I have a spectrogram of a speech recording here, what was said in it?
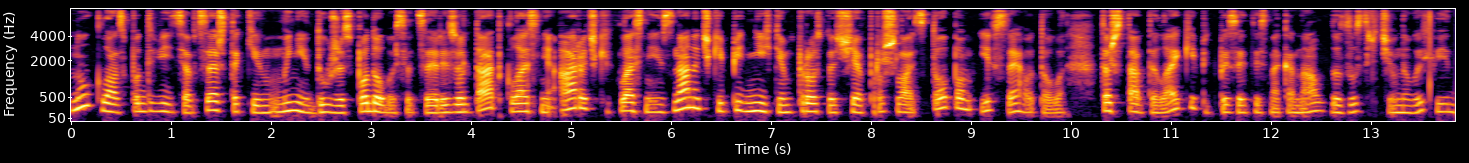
Ну, клас, подивіться, все ж таки мені дуже сподобався цей результат. Класні арочки, класні ізнаночки, під нігтем просто ще пройшлась топом і все готово. Тож ставте лайки, підписуйтесь на канал. До зустрічі в нових відео.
